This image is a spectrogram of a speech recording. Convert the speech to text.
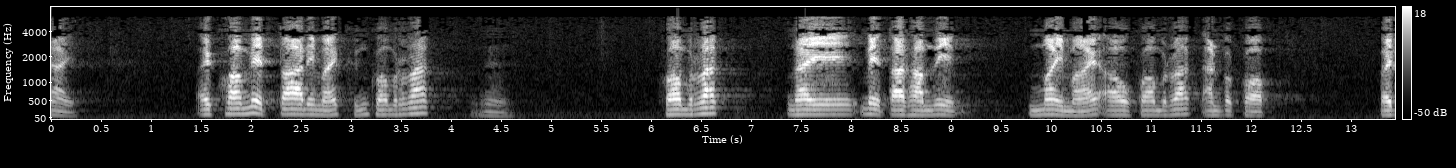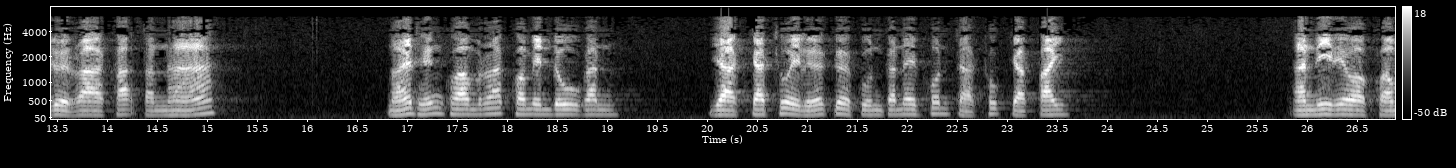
ง่าย ๆ ไอ้ความเมตตานี่หมายถึงความรักความรักในเมตตาธรรมนี่ไม่หมายเอาความรักอันประกอบ ไปด้วยราคะตัณหา หมายถึงความรักความเอ็นดูกัน อยากจะช่วยเหลือเกื้อกูลกันให้พ้นจากทุกข์จากภัยอันนี้เรียกว่าความ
